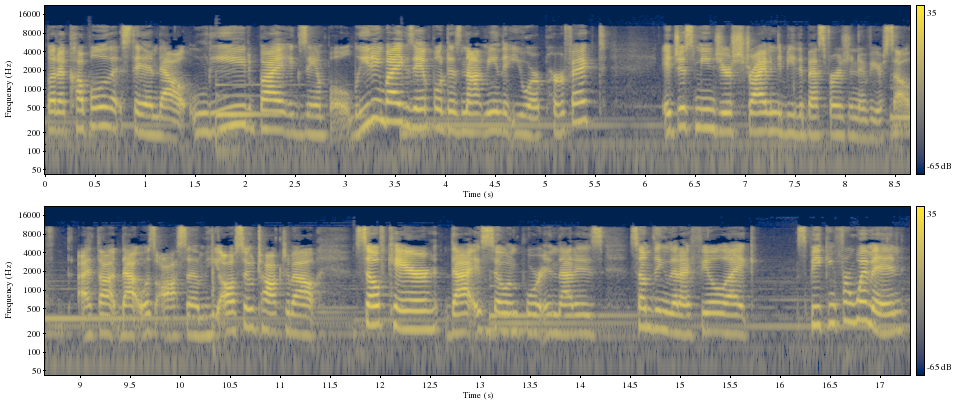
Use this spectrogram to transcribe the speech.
but a couple that stand out. Lead by example. Leading by example does not mean that you are perfect it just means you're striving to be the best version of yourself. I thought that was awesome. He also talked about self care. That is so important. That is something that I feel like, speaking for women,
